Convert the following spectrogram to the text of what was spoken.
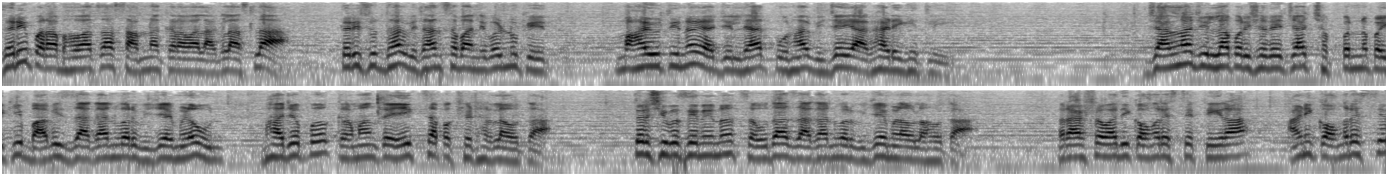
जरी पराभवाचा सामना करावा लागला असला तरी सुद्धा विधानसभा निवडणुकीत महायुतीनं या जिल्ह्यात पुन्हा विजयी आघाडी घेतली. जालना जिल्हा परिषदेच्या छप्पन्न पैकी बावीस जागांवर विजय मिळवून भाजप क्रमांक एकचा पक्ष ठरला होता. तर शिवसेनेनं चौदा जागांवर विजय मिळवला होता. राष्ट्रवादी काँग्रेसचे तेरा आणि काँग्रेसचे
